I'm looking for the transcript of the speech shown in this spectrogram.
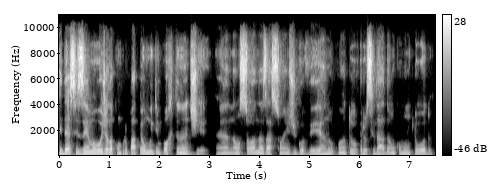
A ideia Cisema hoje ela cumpre um papel muito importante, né, não só nas ações de governo, quanto para o cidadão como um todo.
